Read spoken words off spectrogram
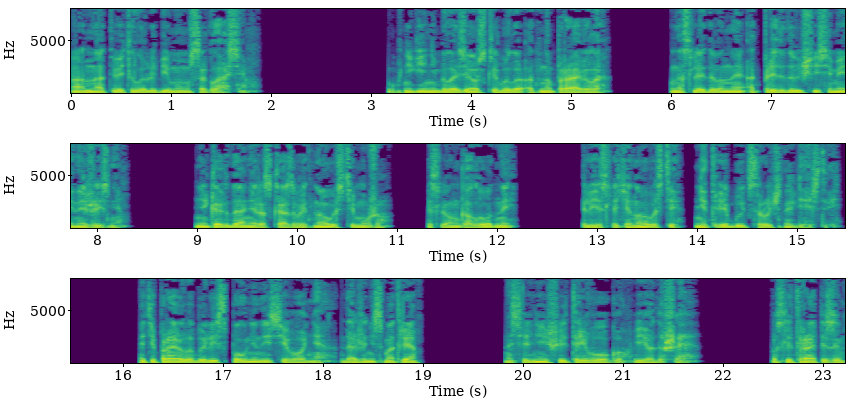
Анна ответила любимому согласием. У княгини Белозерской было одно правило, унаследованное от предыдущей семейной жизни. Никогда не рассказывать новости мужу, если он голодный или если эти новости не требуют срочных действий. Эти правила были исполнены сегодня, даже несмотря на сильнейшую тревогу в ее душе. После трапезы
